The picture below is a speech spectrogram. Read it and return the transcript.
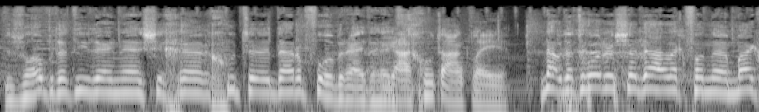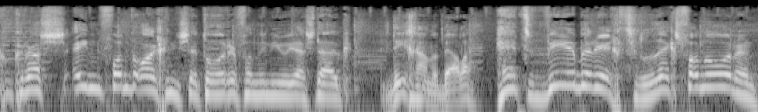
dus we hopen dat iedereen eh, zich goed daarop voorbereid heeft. Ja, goed aankleden. Nou, dat horen we zo dadelijk van Michael Kras, een van de organisatoren van de Nieuwjaarsduik. Die gaan we bellen. Het weerbericht, Lex van Oren.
